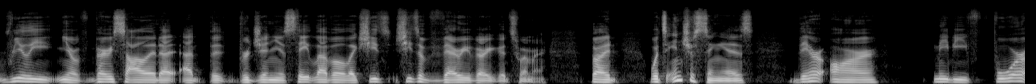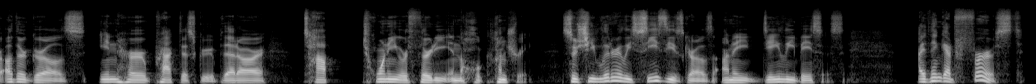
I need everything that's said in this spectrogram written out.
really, you know, very solid at, at the Virginia state level. Like she's, she's a very, very good swimmer. But what's interesting is there are maybe four other girls in her practice group that are top 20 or 30 in the whole country. So she literally sees these girls on a daily basis. I think at first,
